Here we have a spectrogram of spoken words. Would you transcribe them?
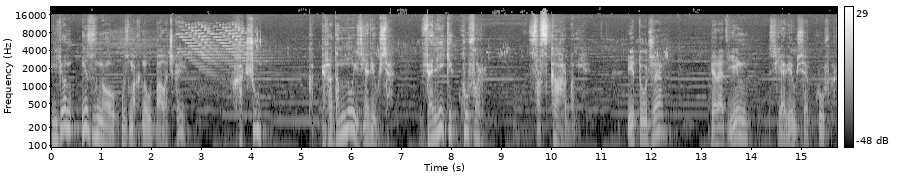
І ён ізноў узмахнуў палачкай. Хачу, каб перада мной з'явіўся вялікі куфар са скарбамі. І тут жа перад ім з'явіўся куфар.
